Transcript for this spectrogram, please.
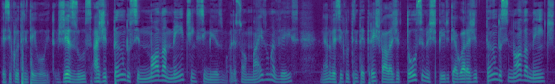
Versículo 38. Jesus, agitando-se novamente em si mesmo. Olha só, mais uma vez, né, no versículo 33 fala: agitou-se no espírito e agora agitando-se novamente.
